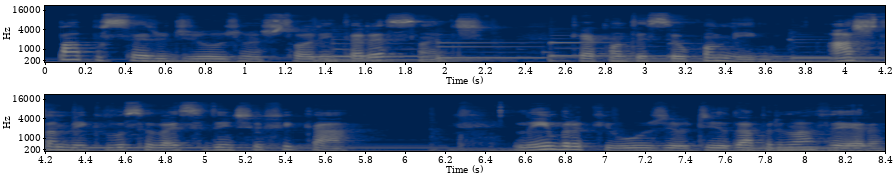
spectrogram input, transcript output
O papo sério de hoje é uma história interessante que aconteceu comigo. Acho também que você vai se identificar. Lembra que hoje é o dia da primavera.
